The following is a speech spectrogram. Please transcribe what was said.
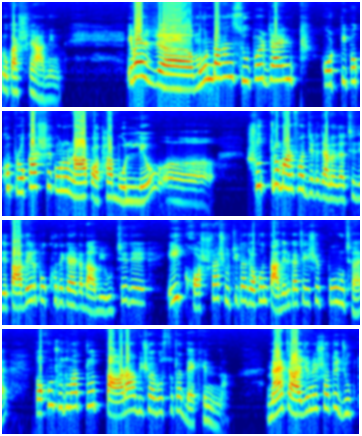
প্রকাশ্যে আনেন। এবার মোহনবাগান সুপার জায়েন্ট কর্তৃপক্ষ প্রকাশ্যে কোনো না কথা বললেও সূত্র মারফত যেটা জানা যাচ্ছে যে তাদের পক্ষ থেকে একটা দাবি উঠছে যে এই খসড়া সূচিটা যখন তাদের কাছে এসে পৌঁছায়, তখন শুধুমাত্র তারা বিষয়বস্তুটা দেখেন না। ম্যাচ আয়োজনের সাথে যুক্ত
